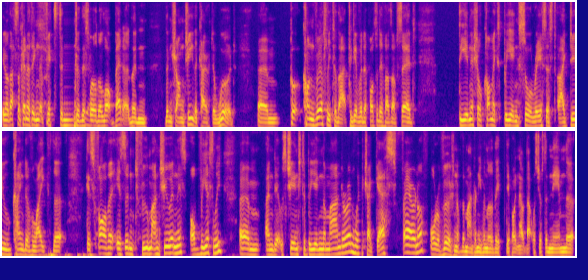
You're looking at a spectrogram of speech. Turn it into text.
You know, that's the kind of thing that fits into this world a lot better than than Shang Chi, the character would. Um, but conversely to that, to give it a positive, as I've said, the initial comics being so racist, I do kind of like that his father isn't Fu Manchu in this, obviously, um, and it was changed to being the Mandarin, which I guess fair enough, or a version of the Mandarin, even though they, they point out that was just a name that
